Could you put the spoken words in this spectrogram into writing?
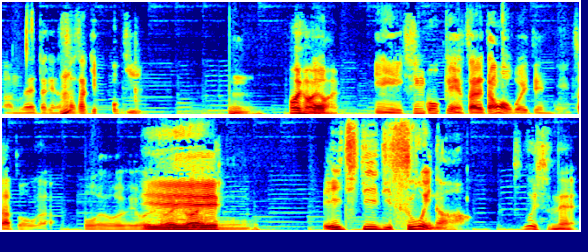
あの、何やったっけ佐々木ポキうん。はいはいはい。に申告敬遠されたのは覚えてんねん、佐藤が。おいおいおい。えーうん HDD すごいな。すごいですね。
